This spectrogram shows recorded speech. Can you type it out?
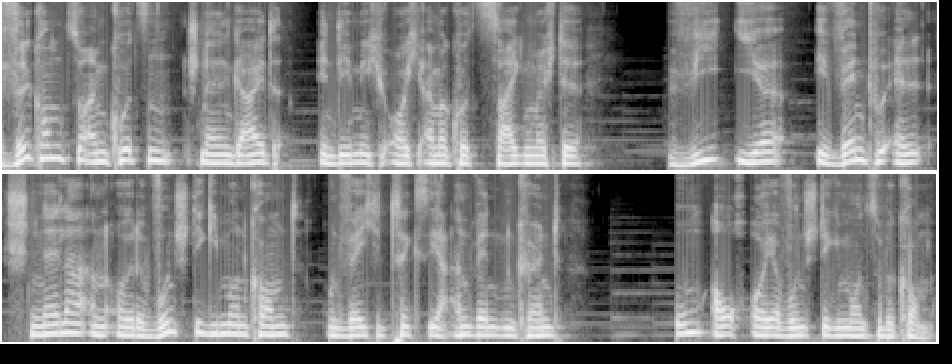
Willkommen zu einem kurzen, schnellen Guide, in dem ich euch einmal kurz zeigen möchte, wie ihr eventuell schneller an eure Wunsch-Digimon kommt und welche Tricks ihr anwenden könnt, um auch euer Wunsch-Digimon zu bekommen.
